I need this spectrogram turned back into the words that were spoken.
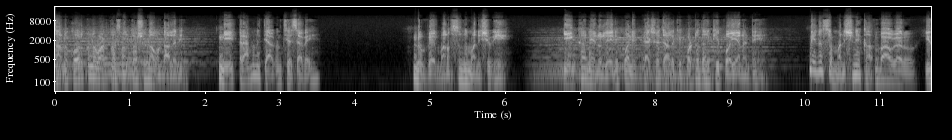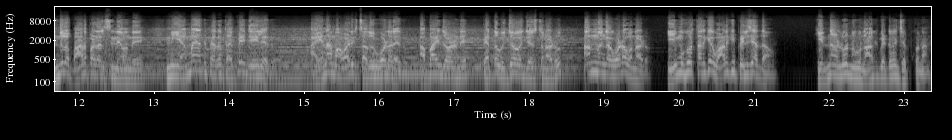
తను కోరుకున్న వాడితో సంతోషంగా ఉండాలని నీ ప్రేమను త్యాగం చేశావే. నువ్వే మనసున్న మనిషివి. ఇంకా నేను లేనిపోని భేషజాలకి పట్టుదలకి పోయానంటే నేను అసలు మనిషినే కాదు. బావగారు ఇందులో బాధపడాల్సిందే ఉంది మీ అమ్మాయి అంత పెద్ద తప్పేం చేయలేదు. అయినా మా వాడికి చదువు కూడా లేదు. అబ్బాయిని చూడండి పెద్ద ఉద్యోగం చేస్తున్నాడు అందంగా కూడా ఉన్నాడు. ఈ ముహూర్తానికే వాళ్ళకి పెళ్ళి చేద్దాం. ఇన్నాళ్ళు నువ్వు నాకు పెట్టమని చెప్పుకున్నాను.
